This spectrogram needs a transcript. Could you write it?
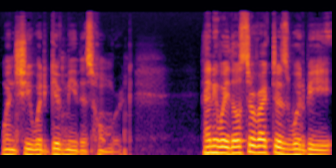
when she would give me this homework. Anyway, those directors would be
